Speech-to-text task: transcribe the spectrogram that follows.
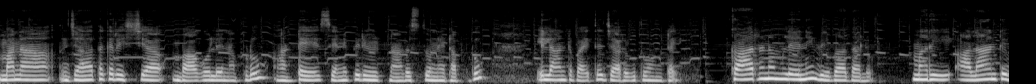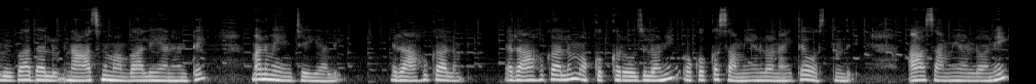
మన జాతక రీత్యా బాగోలేనప్పుడు అంటే శని పీరియడ్ నడుస్తునేటప్పుడు ఇలాంటివి అయితే జరుగుతూ ఉంటాయి. కారణం లేని వివాదాలు. మరి అలాంటి వివాదాలు నాశనం అవ్వాలి అని అంటే మనం ఏం చేయాలి రాహుకాలం. రాహుకాలం ఒక్కొక్క రోజులోని ఒక్కొక్క సమయంలోనైతే వస్తుంది. ఆ సమయంలోని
